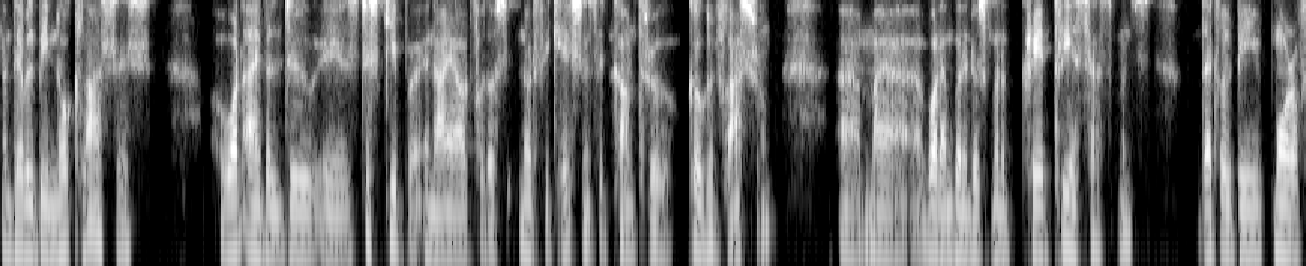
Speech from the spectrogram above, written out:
there will be no classes. What I will do is just keep an eye out for those notifications that come through Google Classroom. Um, uh, what I'm going to do is I'm going to create three assessments that will be more of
